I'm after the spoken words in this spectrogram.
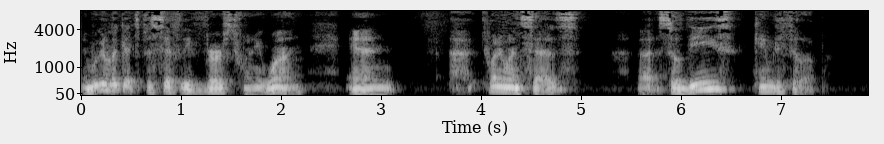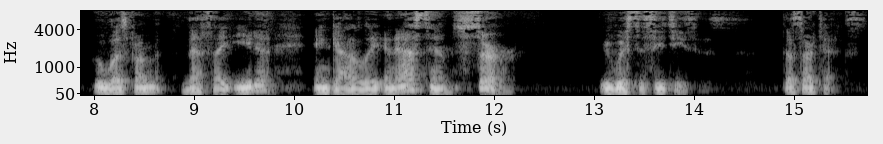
and we're going to look at specifically verse 21. And uh, 21 says, uh, "So these came to Philip, who was from Bethsaida in Galilee, and asked him, Sir, we wish to see Jesus." That's our text.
